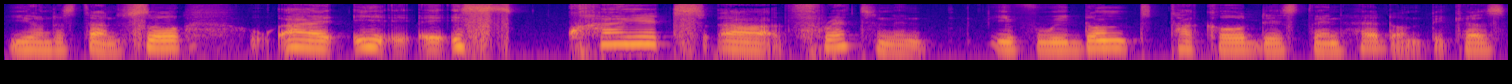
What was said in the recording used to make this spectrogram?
You understand? So uh, it, it's quite uh, threatening if we don't tackle this thing head on because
